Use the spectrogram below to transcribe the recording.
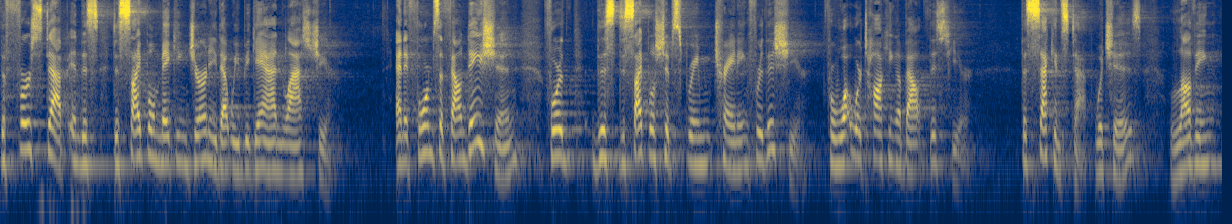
the first step in this disciple making journey that we began last year. And it forms the foundation for this discipleship spring training for this year, for what we're talking about this year. The second step, which is loving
